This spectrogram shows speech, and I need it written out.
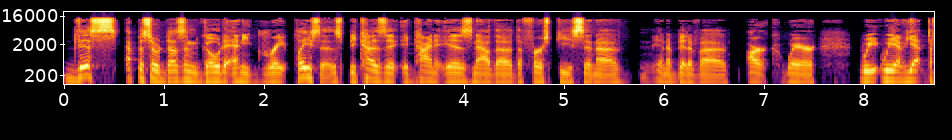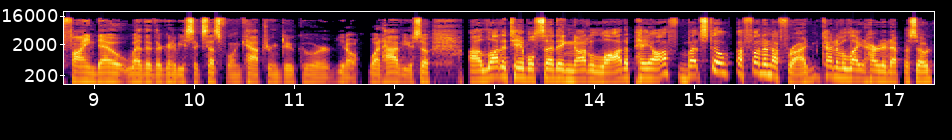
This episode doesn't go to any great places because it, it kind of is now the the first piece in a in a bit of a arc where we we have yet to find out whether they're going to be successful in capturing Dooku or you know what have you. So a lot of table setting, not a lot of payoff, but still a fun enough ride. Kind of a lighthearted episode.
